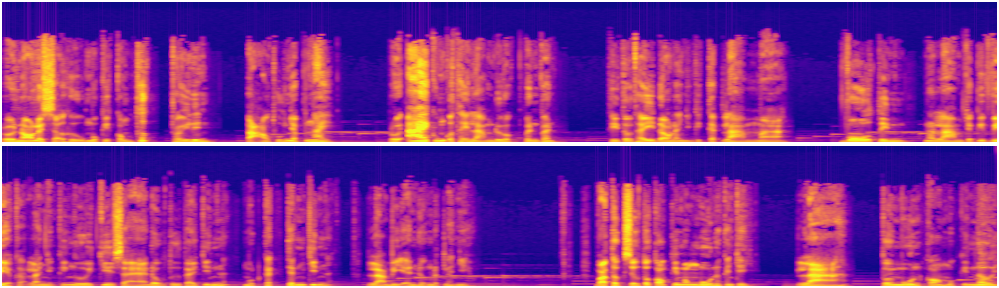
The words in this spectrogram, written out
rồi nó lại sở hữu một cái công thức trading tạo thu nhập ngay rồi ai cũng có thể làm được, vân vân. Thì tôi thấy đó là những cái cách làm mà vô tình nó làm cho cái việc là những cái người chia sẻ đầu tư tài chính một cách chân chính là bị ảnh hưởng rất là nhiều. Và thực sự tôi có cái mong muốn đó các anh chị, là tôi muốn có một cái nơi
